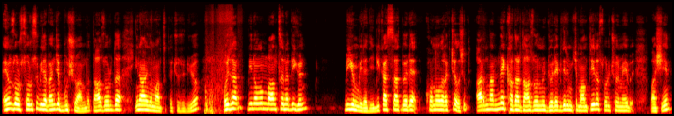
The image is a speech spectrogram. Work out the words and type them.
En zor sorusu bile bence bu şu anda. Daha zoru da yine aynı mantıkla çözülüyor. O yüzden binomun mantığını bir gün bir gün bile değil birkaç saat böyle konu olarak çalışın. Ardından ne kadar daha zorunu görebilirim ki mantığıyla soru çözmeye başlayın.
